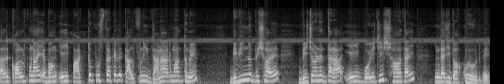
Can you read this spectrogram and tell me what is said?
তাদের কল্পনায় এবং এই পাঠ্যপুস্তকের কাল্পনিক ডানার মাধ্যমে বিভিন্ন বিষয়ে বিচরণের দ্বারা এই বইটির সহায়তায় ইংরাজি দক্ষ হয়ে উঠবে।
